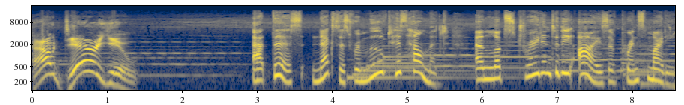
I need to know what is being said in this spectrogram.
How dare you! At this, Nexus removed his helmet and looked straight into the eyes of Prince Mighty.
